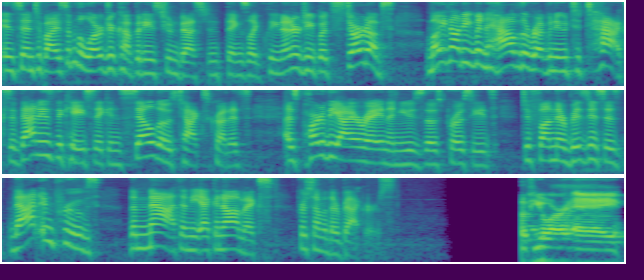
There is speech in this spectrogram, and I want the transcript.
incentivize some of the larger companies to invest in things like clean energy, but startups might not even have the revenue to tax. If that is the case, they can sell those tax credits as part of the IRA and then use those proceeds to fund their businesses. That improves the math and the economics for some of their backers. If you are a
